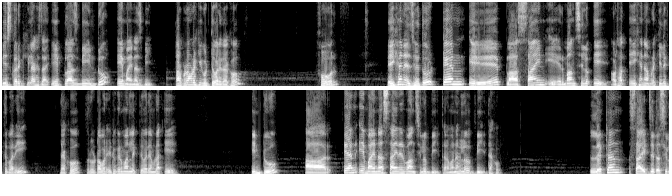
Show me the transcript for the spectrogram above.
বি স্কোয়ারকে কি লেখা যায়? A plus B into A minus B তারপর আমরা কি করতে পারি দেখো? ফোর এইখানে যেহেতু tan A plus sin A এর মান ছিল এ অর্থাৎ এইখানে আমরা কি লিখতে পারি? দেখো রোট ওভার এটুকের মান লিখতে পারি আমরা এ ইন্টু আর টেন এ মাইনাস সাইনের মান ছিল বি তার মানে হলো বি দেখো। লেফট হ্যান্ড সাইড যেটা ছিল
